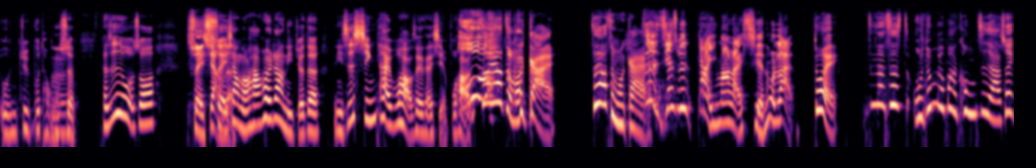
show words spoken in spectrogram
文句不通顺。嗯、可是如果说水象水象的话，它会让你觉得你是心态不好，所以才写不好。哇这要怎么改？这要怎么改？这你今天是不是大姨妈来写那么烂？对，真的这我就没有办法控制啊。所以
